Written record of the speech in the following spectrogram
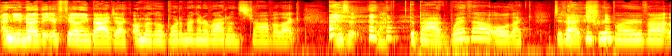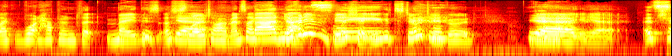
and you know that you're feeling bad, you're like, oh my god, what am I going to write on Strava? Like, was it like the bad weather, or like did I trip over? Like, what happened that made this a slow time? And it's like Bad you haven't even finished it. You could still do good. Yeah. yeah, yeah. yeah. It's so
